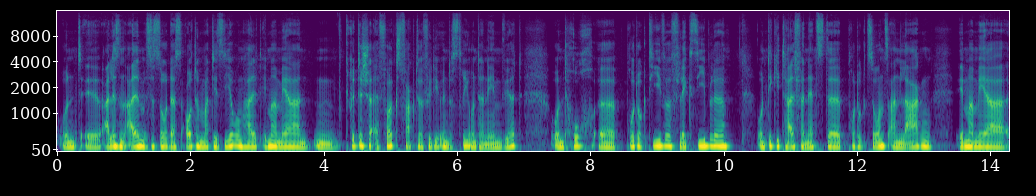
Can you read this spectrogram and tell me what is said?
Und äh, alles in allem ist es so, dass Automatisierung halt immer mehr ein kritischer Erfolgsfaktor für die Industrieunternehmen wird und hochproduktive, äh, flexible und digital vernetzte Produktionsanlagen immer mehr,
